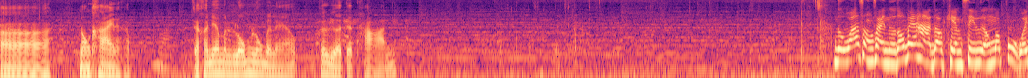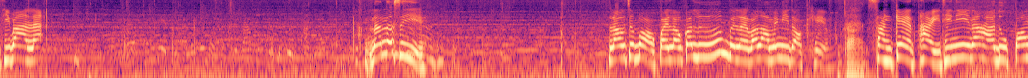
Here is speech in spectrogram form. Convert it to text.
อ่าหนองคายนะครับ แต่คราวเนี้ยมันล้มลงไปแล้ว ก็เหลือแต่ฐาน หนูว่าสงสัยหนูต้องไปหาดอกเข็มสีเหลืองมาปลูกไว้ที่บ้านแล้วนั่นน่ะสิ เราจะบอกไปเราก็ลืมไปเลยว่าเราไม่มีดอกเข็มได้สังเกตไผ่ที่นี่นะคะ ดูป้อง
